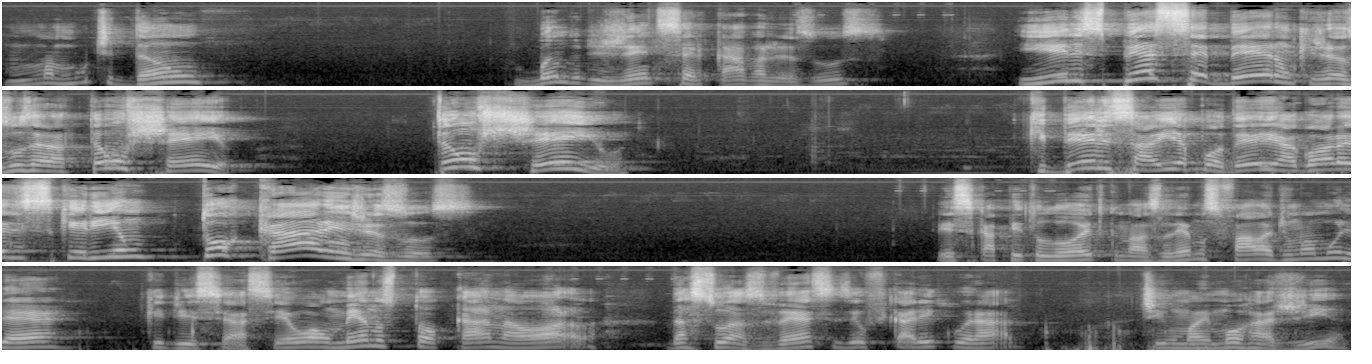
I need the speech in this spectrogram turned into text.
Uma multidão, um bando de gente cercava Jesus. E eles perceberam que Jesus era tão cheio, tão cheio, que dele saía poder e agora eles queriam tocar em Jesus. Esse capítulo 8 que nós lemos fala de uma mulher que disse: ah, se eu ao menos tocar na hora das suas vestes, eu ficarei curado tinha uma hemorragia,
